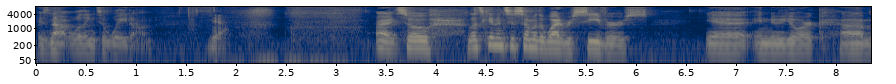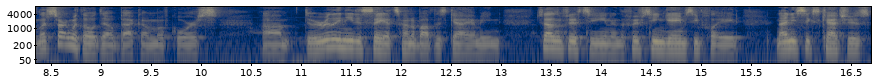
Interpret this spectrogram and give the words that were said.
is not willing to wait on. Yeah. All right, so let's get into some of the wide receivers uh, in New York. Um, let's start with Odell Beckham, of course. Um, do we really need to say a ton about this guy? I mean, 2015 and the 15 games he played, 96 catches,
